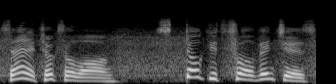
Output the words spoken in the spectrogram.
Sad it took so long. Stoked it's 12 inches.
